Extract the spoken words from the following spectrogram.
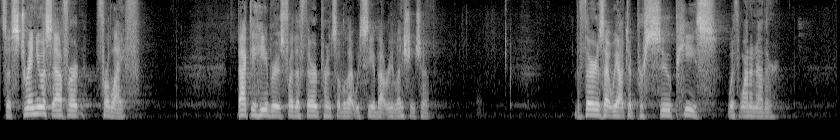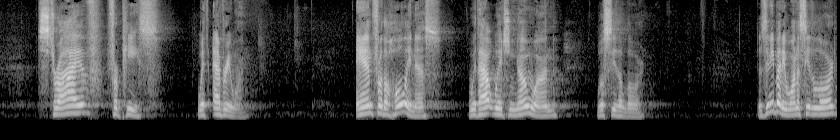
It's a strenuous effort for life. Back to Hebrews for the third principle that we see about relationship. The third is that we ought to pursue peace with one another. Strive for peace with everyone and for the holiness without which no one will see the Lord. Does anybody want to see the Lord?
